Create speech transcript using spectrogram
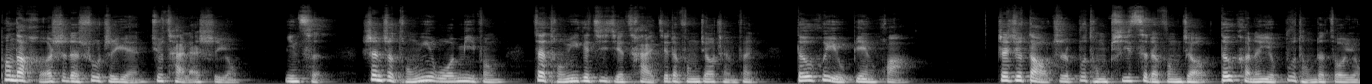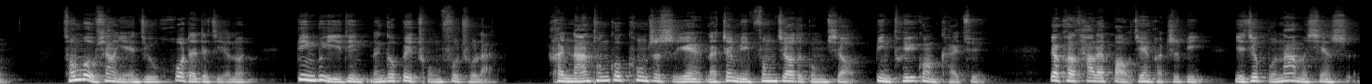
碰到合适的树脂源就采来使用，因此甚至同一窝蜜蜂。在同一个季节采集的蜂胶成分都会有变化，这就导致不同批次的蜂胶都可能有不同的作用。从某项研究获得的结论，并不一定能够被重复出来，很难通过控制实验来证明蜂胶的功效并推广开去。要靠它来保健和治病，也就不那么现实，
